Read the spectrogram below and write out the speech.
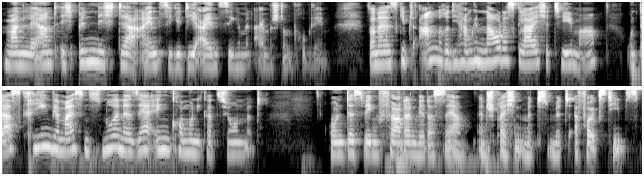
man lernt, ich bin nicht der Einzige, die Einzige mit einem bestimmten Problem, sondern es gibt andere, die haben genau das gleiche Thema und das kriegen wir meistens nur in der sehr engen Kommunikation mit. Und deswegen fördern wir das sehr entsprechend mit, mit Erfolgsteams.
